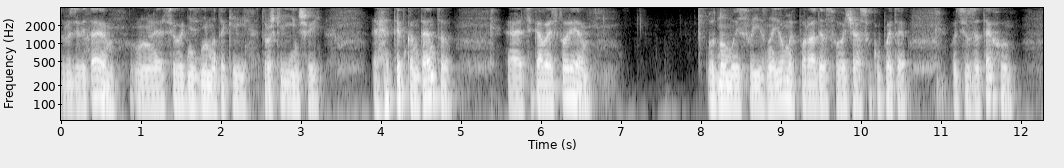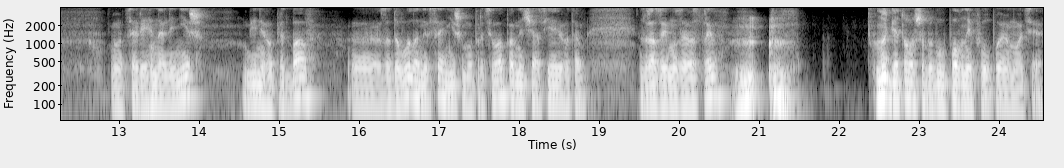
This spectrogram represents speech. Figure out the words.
Друзі, вітаю! Сьогодні зніму такий трошки інший е, тип контенту. Е, Цікава історія. Одному із своїх знайомих порадив свого часу купити оцю зетеху. Це оригінальний ніж. Він його придбав, е, задоволений, все, ніж йому працював певний час. Я його там зразу йому загострив. Ну, для того, щоб був повний фул по емоціях.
